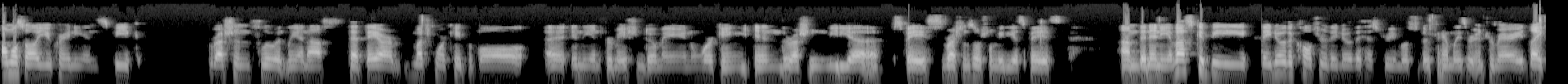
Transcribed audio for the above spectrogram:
almost all Ukrainians speak Russian fluently enough that they are much more capable uh, in the information domain working in the Russian media space, Russian social media space, um, than any of us could be. They know the culture, they know the history. Most of their families are intermarried. Like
